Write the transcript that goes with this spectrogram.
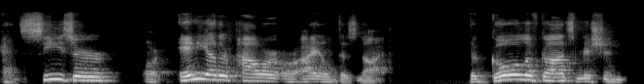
and Caesar or any other power or idol does not. The goal of God's mission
